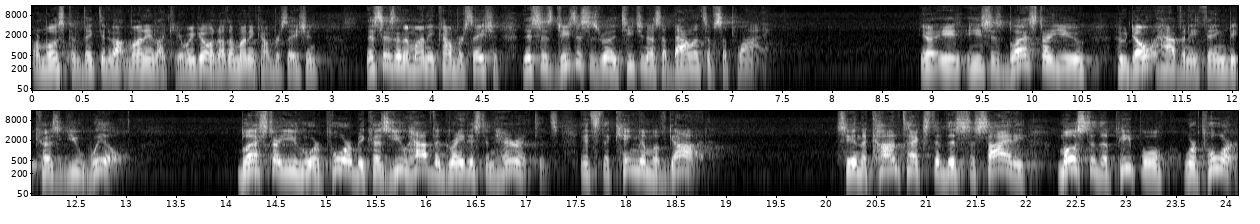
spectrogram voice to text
are most convicted about money, like, here we go, another money conversation. This isn't a money conversation. This is, Jesus is really teaching us a balance of supply. You know, he, he says, Blessed are you who don't have anything because you will. Blessed are you who are poor because you have the greatest inheritance. It's the kingdom of God. See, in the context of this society, most of the people were poor.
